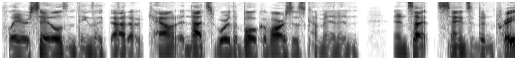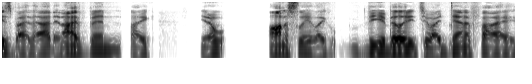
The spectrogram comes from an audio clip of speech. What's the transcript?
player sales and things like that count, and that's where the bulk of ours has come in, and and Saints have been praised by that, and I've been like, you know, honestly like the ability to identify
